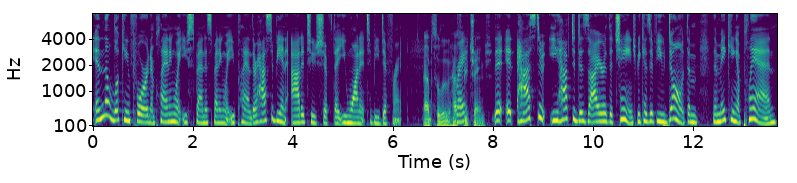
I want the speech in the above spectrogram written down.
in the looking forward and planning what you spend and spending what you plan, there has to be an attitude shift that you want it to be different Absolutely, it has to be right? changed. That it has to. You have to desire the change because if you don't, then then making a plan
